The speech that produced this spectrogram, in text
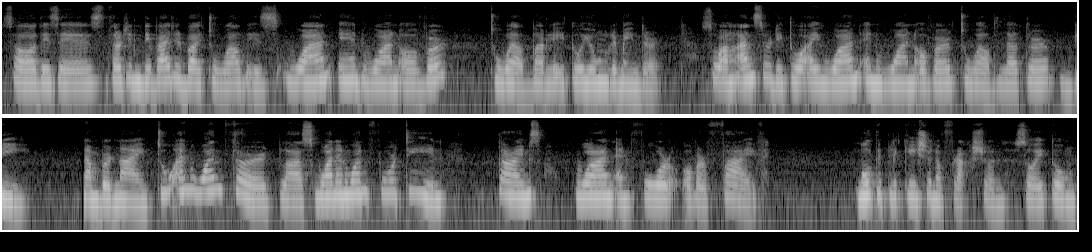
So, this is 13 divided by 12 is 1 and 1 over 12. Barli ito yung remainder. So, ang answer dito ay 1 and 1 over 12. Letter B. Number 9. 2 and 1 third plus 1 and 1 14 times 1 and 4 over 5 multiplication of fraction. So, itong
